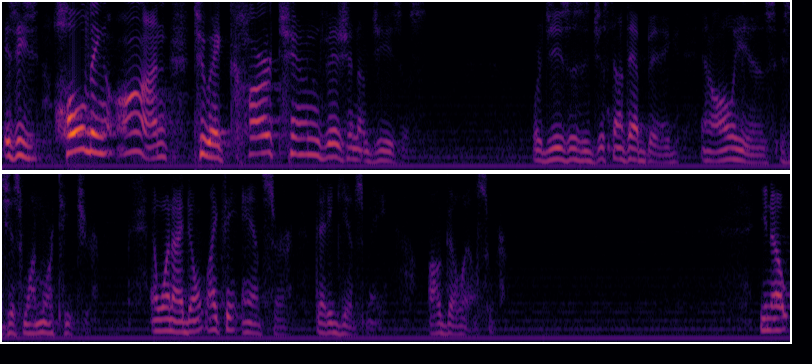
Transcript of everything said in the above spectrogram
is he's holding on to a cartoon vision of Jesus, where Jesus is just not that big, and all he is is just one more teacher. And when I don't like the answer that he gives me, I'll go elsewhere. You know,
